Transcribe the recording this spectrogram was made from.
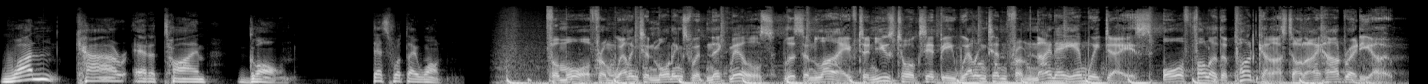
One car at a time gone. That's what they want. For more from Wellington Mornings with Nick Mills, listen live to News Talk ZB Wellington from 9 a.m. weekdays or follow the podcast on iHeartRadio.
